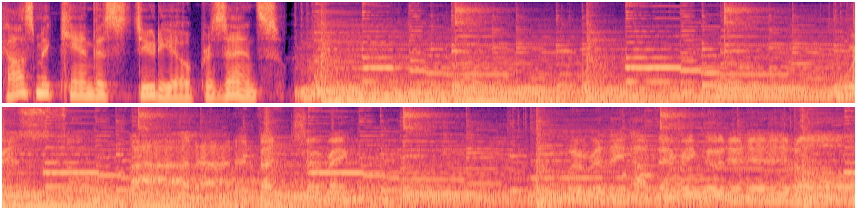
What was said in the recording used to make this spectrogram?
Cosmic Canvas Studio presents We're so bad at adventuring. We're really not very good at it at all.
